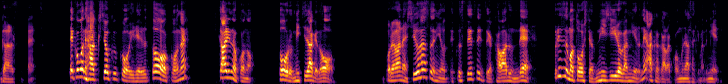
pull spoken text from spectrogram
ガラスみたいなやつ。で、ここに白色光を入れると、こうね、光のこの通る道だけど、これはね、周波数によって屈折率が変わるんで、プリズムを通しては虹色が見えるね。赤からこう紫まで見えていく。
